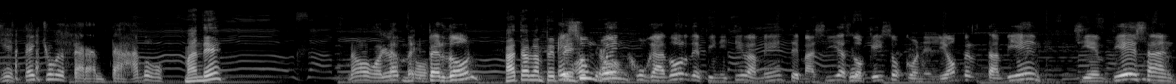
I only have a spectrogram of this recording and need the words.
Si está hecho un atarantado. ¿Mande? No, el otro. Perdón. Ah, te hablan Pepe. Es un buen jugador definitivamente, Macías, lo que hizo con el León, pero también si empiezan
